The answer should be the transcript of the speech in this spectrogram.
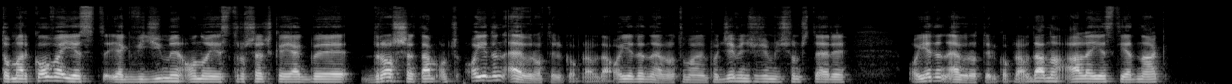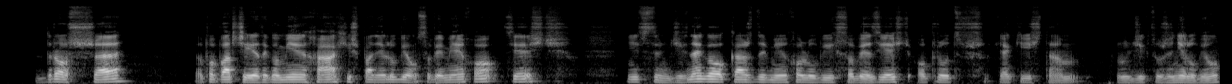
to markowe jest, jak widzimy, ono jest troszeczkę jakby droższe tam o, o 1 euro tylko, prawda? O 1 euro. Tu mamy po 9,84, o 1 euro tylko, prawda? No ale jest jednak droższe. No popatrzcie ile tego mięcha. Hiszpanie lubią sobie mięcho zjeść. Nic w tym dziwnego. Każdy mięcho lubi sobie zjeść, oprócz jakichś tam ludzi, którzy nie lubią.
